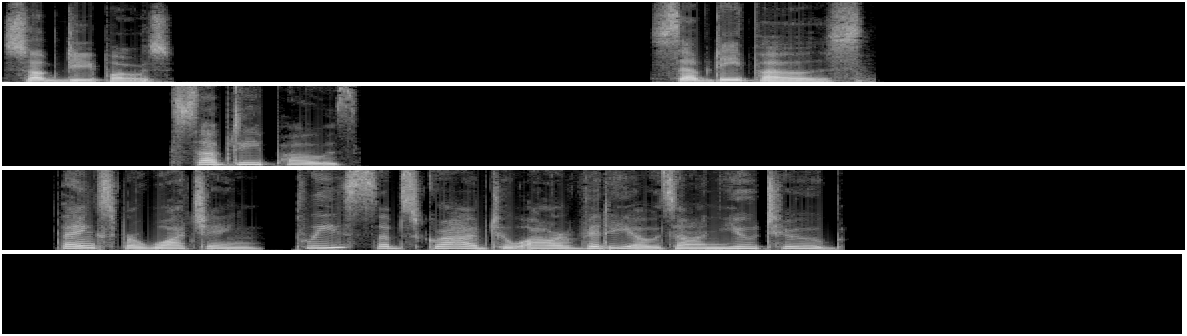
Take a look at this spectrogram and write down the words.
Subdepots. Subdepots. Subdepots. Thanks for watching. Please subscribe to our videos on YouTube.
